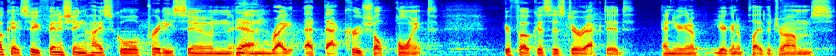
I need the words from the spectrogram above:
Okay, so you're finishing high school pretty soon, yeah. and right at that crucial point, your focus is directed, and you're gonna you're gonna play the drums.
